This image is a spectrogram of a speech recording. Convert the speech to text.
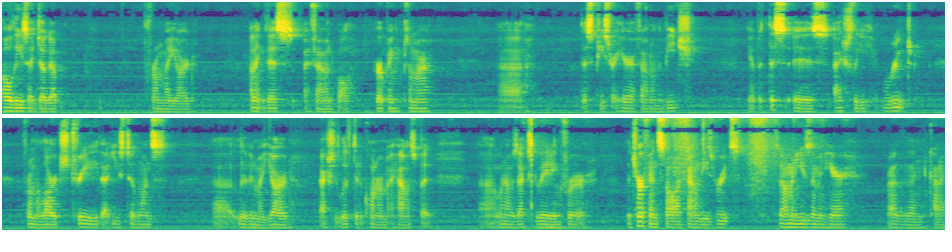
All these I dug up from my yard. I think this I found while herping somewhere. Uh, this piece right here I found on the beach. Yeah, but this is actually root from a large tree that used to once uh, live in my yard. Actually at a corner of my house, but uh, when I was excavating for the turf install, I found these roots. So I'm gonna use them in here rather than kind of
